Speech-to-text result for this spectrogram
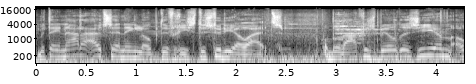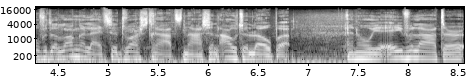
Meteen na de uitzending loopt de Vries de studio uit. Op bewakingsbeelden zie je hem over de Lange Leidse dwarsstraat naast zijn auto lopen. En hoor je even later...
